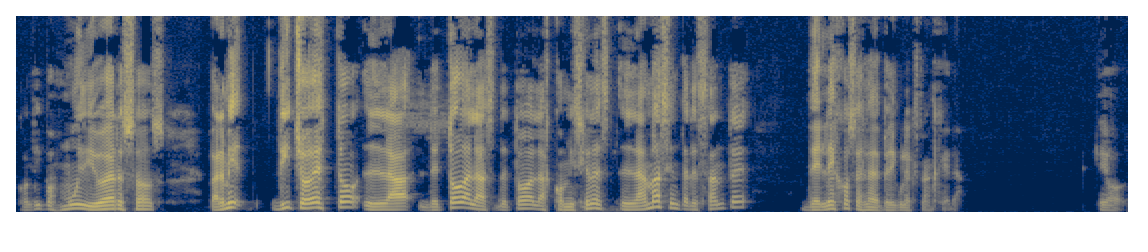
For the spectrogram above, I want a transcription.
con tipos muy diversos. Para mí, dicho esto, la, de, todas las, de todas las comisiones, la más interesante de lejos es la de película extranjera. Digo,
